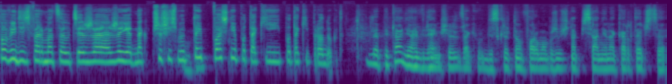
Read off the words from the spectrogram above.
powiedzieć farmaceucie, że, że jednak przyszliśmy tutaj właśnie po taki, po taki produkt? Trudne pytanie, ale wydaje mi się, że taką dyskretną formą może być napisanie na karteczce.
